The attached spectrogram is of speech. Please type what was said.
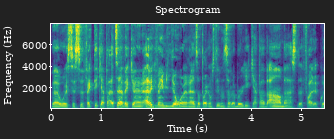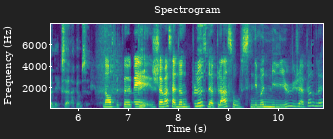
Ben ouais, c'est ça. Fait que t'es capable, tu sais, avec, un... avec 20 millions, un réalisateur comme Steven Soderbergh est capable en masse de faire de quoi d'excellent comme ça. Non, c'est ça. Puis, Mais justement, ça donne plus de place au cinéma de milieu, j'appelle, là.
